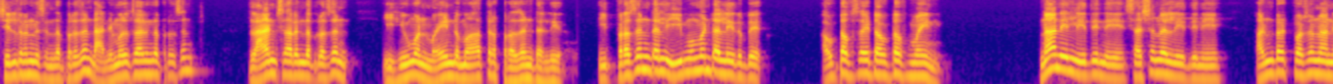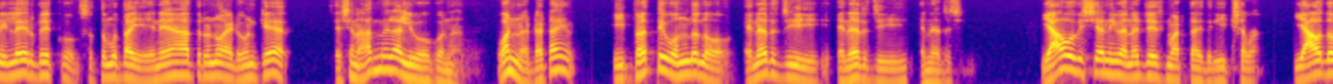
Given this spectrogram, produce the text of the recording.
children is in the present animals are in the present plants are in the present ಈ ಹ್ಯೂಮನ್ ಮೈಂಡ್ ಮಾತ್ರ ಪ್ರೆಸೆಂಟ್ ಅಲ್ಲಿ ಈ ಪ್ರೆಸೆಂಟ್ ಅಲ್ಲಿ ಈ ಮೂಮೆಂಟ್ ಅಲ್ಲಿ ಇರಬೇಕು. Out of sight out of mind ನಾನು ಇಲ್ಲಿ ಇದ್ದೀನಿ ಸೆಷನ್ ಅಲ್ಲಿ ಇದ್ದೀನಿ. ಹಂಡ್ರೆಡ್ ಪರ್ಸೆಂಟ್ ನಾನು ಇಲ್ಲೇ ಇರಬೇಕು. ಸುತ್ತಮುತ್ತ ಏನೇ ಆದ್ರೂ ಐ ಡೋಂಟ್ ಕೇರ್ ಸೆಷನ್ ಆದ್ಮೇಲೆ ಅಲ್ಲಿ ಹೋಗೋಣ. ಒನ್ ಅಟ್ ಅ ಟೈಮ್ ಈ ಪ್ರತಿ ಒಂದನು ಎನರ್ಜಿ ಎನರ್ಜಿ ಎನರ್ಜಿ ಯಾವ ವಿಷಯ ನೀವು ಎನರ್ಜೈಸ್ ಮಾಡ್ತಾ ಇದ್ರಿ ಈ ಕ್ಷಮ ಯಾವುದೋ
